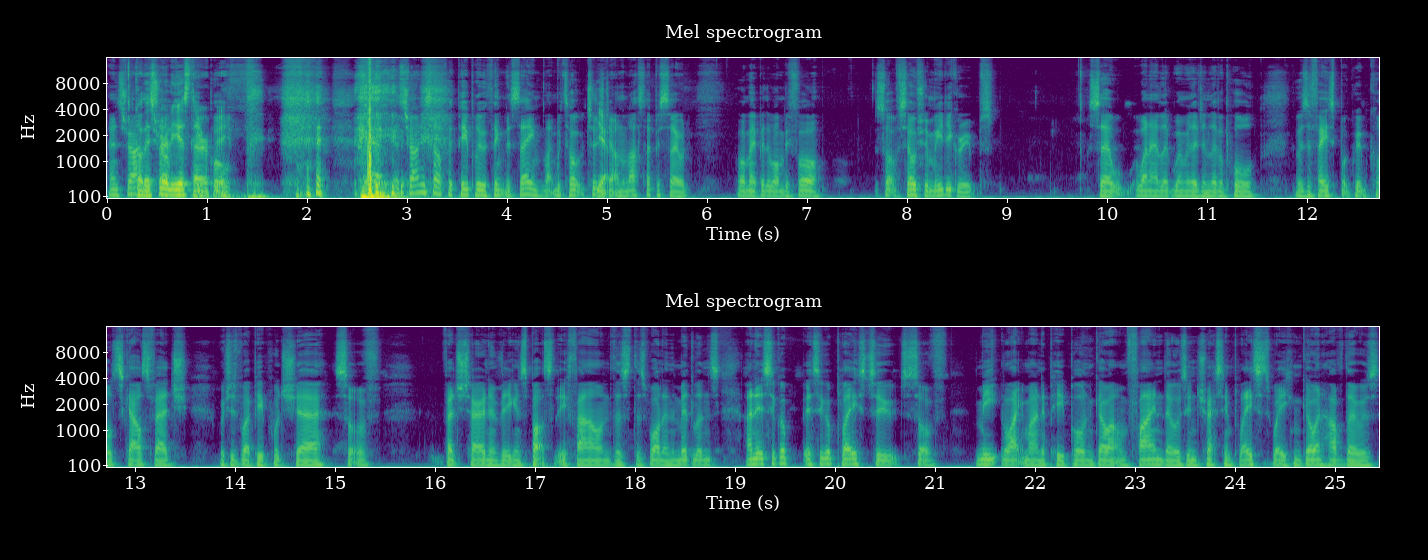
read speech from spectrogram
And surround god this really is with people- therapy yeah, and surround yourself with people who think the same. Like we talked touched Yeah. it on the last episode, or maybe the one before. Sort of social media groups. So when I lived when we lived in Liverpool, there was a Facebook group called Scouse Veg, which is where people would share sort of vegetarian and vegan spots that they found. There's there's one in the Midlands, and it's a good it's a good place to, to sort of meet like-minded people and go out and find those interesting places where you can go and have those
